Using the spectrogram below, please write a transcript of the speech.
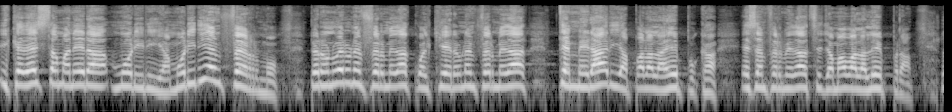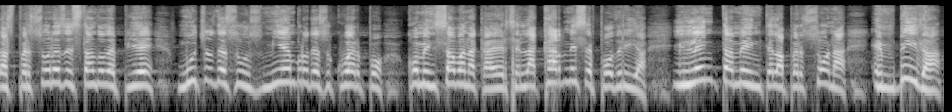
y que de esta manera moriría. Moriría enfermo, pero no era una enfermedad cualquiera, una enfermedad temeraria para la época. Esa enfermedad se llamaba la lepra. Las personas estando de pie, muchos de sus miembros de su cuerpo comenzaban a caerse, la carne se podría y lentamente la persona en vida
